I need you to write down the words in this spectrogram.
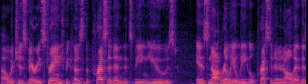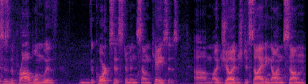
uh, which is very strange because the precedent that's being used is not really a legal precedent at all. That this is the problem with the court system in some cases. Um, a judge deciding on some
